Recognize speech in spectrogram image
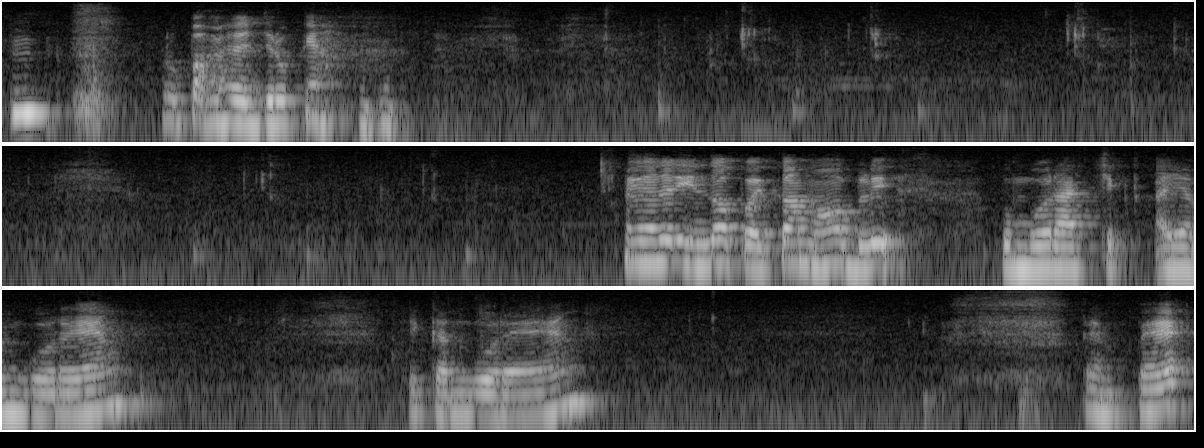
Hmm, lupa masih jeruknya Ini dari Indo Poika mau beli bumbu racik ayam goreng, ikan goreng, tempe.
